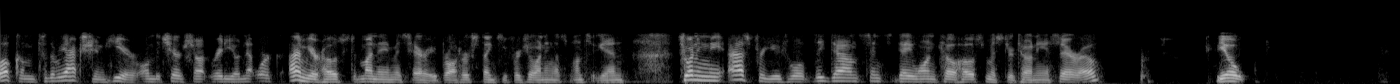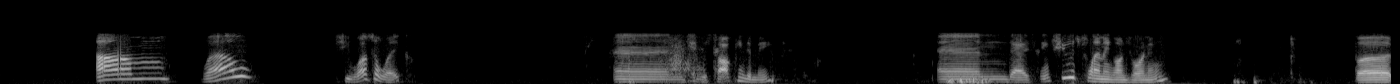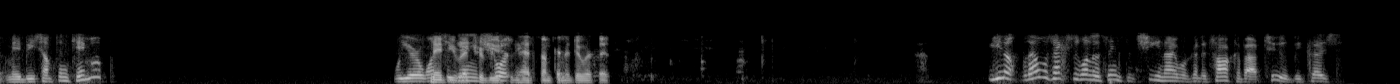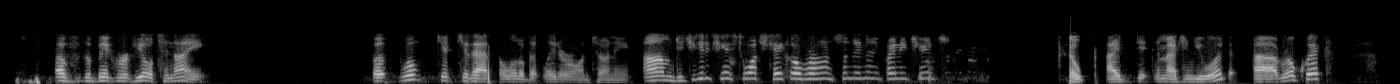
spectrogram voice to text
Welcome to the reaction here on the Chairshot Radio Network. I'm your host. My name is Harry Broadhurst. Thank you for joining us once again. Joining me, as per usual, the down since day one co-host, Mr. Tony Acero. Yo. Um, well, she was awake, and she was talking to me, and I think she was planning on joining, but maybe something came up. We are once Maybe again retribution short. had something to do with it. You know, that was actually one of the things that she and I were going to talk about too, because of the big reveal tonight. But we'll get to that a little bit later on, Tony. Um, did you get a chance to watch Takeover on Sunday night by any chance? Nope. I didn't imagine you would. Uh, real quick,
